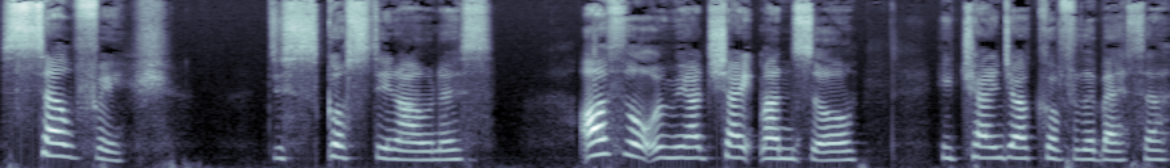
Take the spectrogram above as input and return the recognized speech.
selfish, disgusting owners. I thought when we had Sheikh Mansour, he'd change our club for the better.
